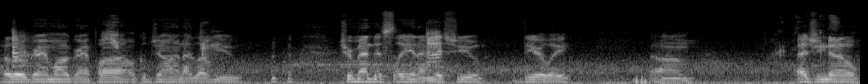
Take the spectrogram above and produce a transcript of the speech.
Hello, Grandma, Grandpa, Uncle John. I love you tremendously and I miss you dearly. Um, as you know,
